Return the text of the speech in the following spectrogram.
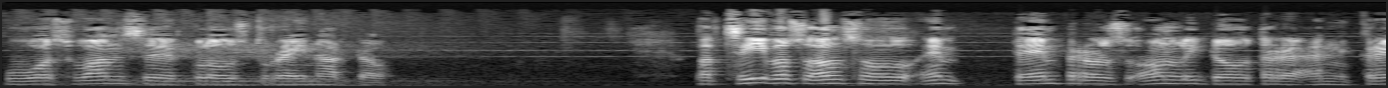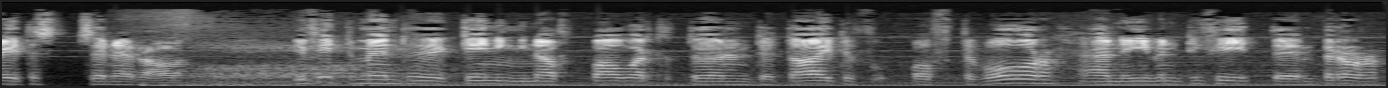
who was once uh, close to Reynardo. But she was also em- the Emperor's only daughter and greatest general. If it meant gaining enough power to turn the tide of the war and even defeat the Emperor,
